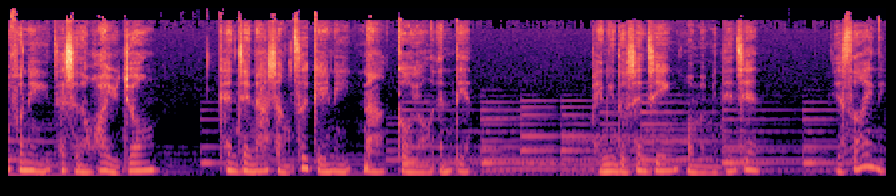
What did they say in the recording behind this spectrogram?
福你在神的话语中看见他赏赐给你那够用的恩典。陪你读圣经，我们明天见。耶稣爱你，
